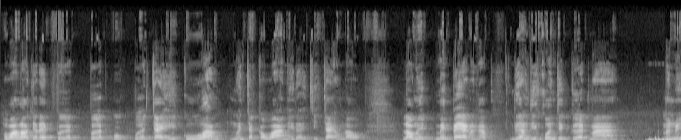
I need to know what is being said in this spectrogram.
เพราะว่าเราจะได้เปิดเปิดอกเปิดใจให้กว้างเหมือนจักรวาลนี้เลยจิตใจของเรา เราไม่ไม่แปลกนะครับ เรื่องที่คนจะเกิดมา มันไม่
